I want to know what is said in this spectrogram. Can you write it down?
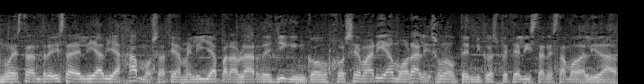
Nuestra entrevista del día viajamos hacia Melilla para hablar de jigging con José María Morales, un auténtico especialista en esta modalidad.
